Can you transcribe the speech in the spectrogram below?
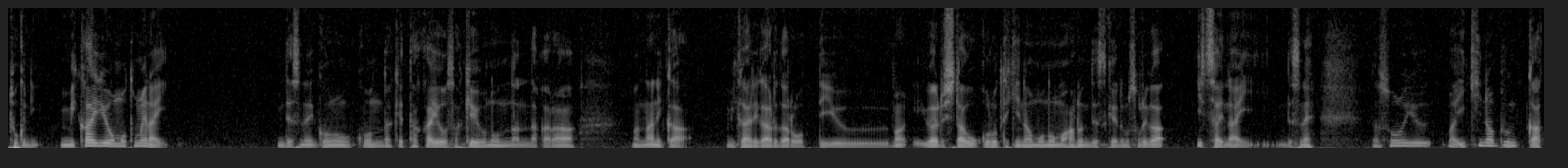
特に見返りを求めないんですね。このこんだけ高いお酒を飲んだんだから、まあ、何か見返りがあるだろうっていう、まあ、いわゆる下心的なものもあるんですけれどもそれが一切ないんですね。そういう、まあ、粋な文化、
